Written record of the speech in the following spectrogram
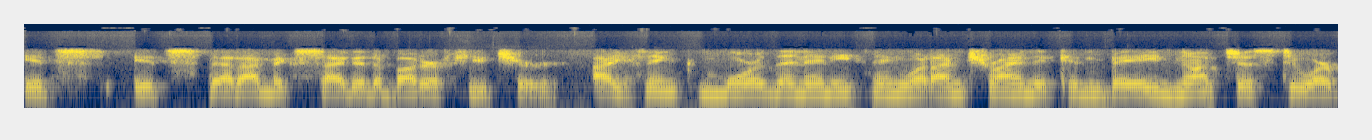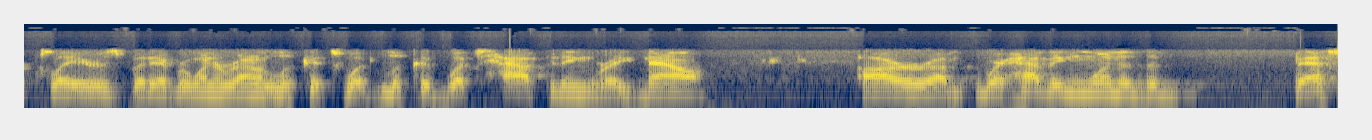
it's it's that I'm excited about our future. I think more than anything, what I'm trying to convey, not just to our players but everyone around, look at what look at what's happening right now. Our um, we're having one of the best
